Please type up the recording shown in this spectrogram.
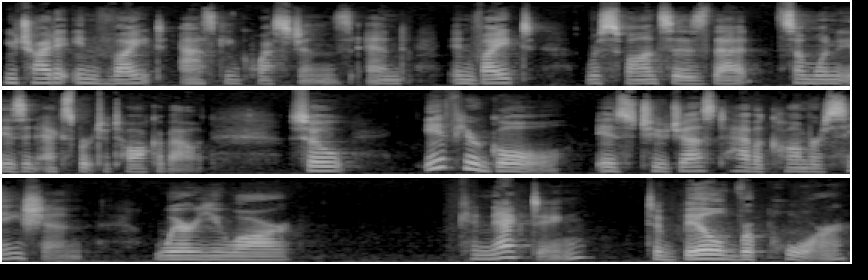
you try to invite asking questions and invite responses that someone is an expert to talk about. So if your goal is to just have a conversation where you are connecting to build rapport,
